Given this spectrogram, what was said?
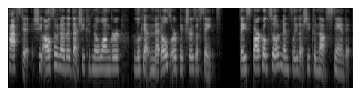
past it. She also noted that she could no longer look at medals or pictures of saints. They sparkled so immensely that she could not stand it.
